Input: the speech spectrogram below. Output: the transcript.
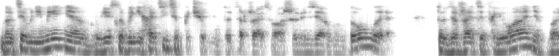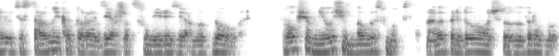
Но тем не менее, если вы не хотите почему-то держать ваши резервы в долларе, то держать их в юане, в валюте страны, которая держит свои резервы в долларе. В общем, не очень много смысла. Надо придумывать что-то другое.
